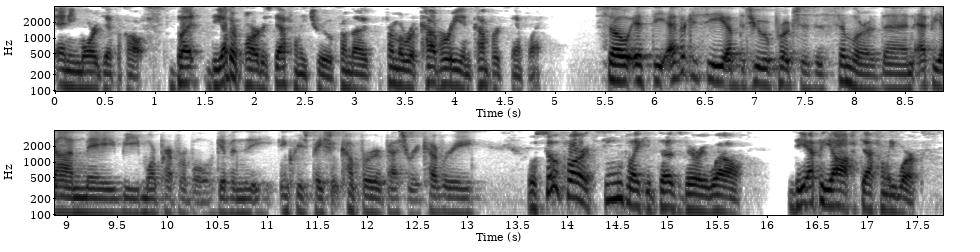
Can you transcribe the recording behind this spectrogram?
any more difficult. But the other part is definitely true from the from a recovery and comfort standpoint. So, if the efficacy of the two approaches is similar, then Epi-on may be more preferable given the increased patient comfort, faster recovery. Well, so far it seems like it does very well. The Epi-off definitely works.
